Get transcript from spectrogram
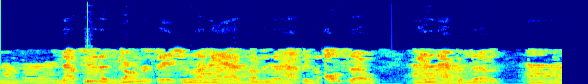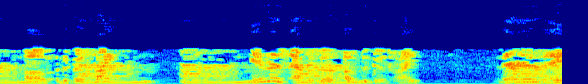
number. Now, to this conversation, let me add something that happens also in an episode um, of The Good Fight. Um, um, In this episode of The Good Fight, there is a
